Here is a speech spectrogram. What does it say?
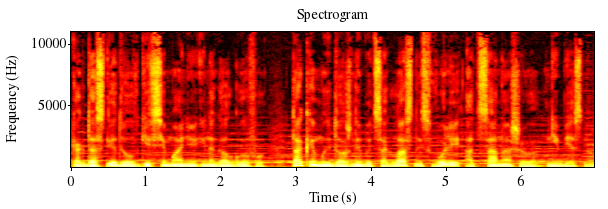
когда следовал в Гефсиманию и на Голгофу, так и мы должны быть согласны с волей Отца нашего Небесного.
